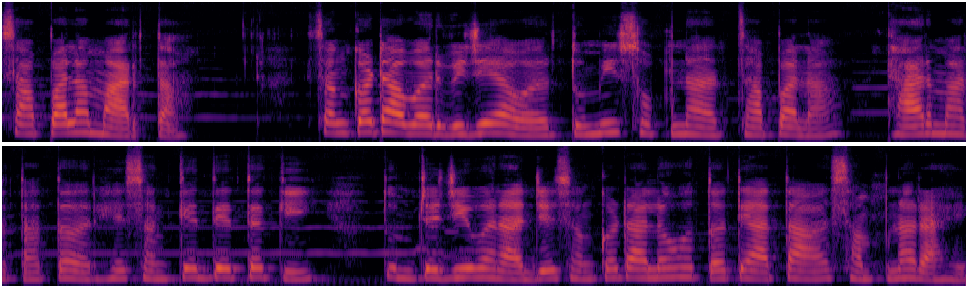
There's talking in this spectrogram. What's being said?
सापाला मारता. संकटावर विजयावर तुम्ही स्वप्नात सापाला ठार मारता. तर हे संकेत देतं की तुमच्या जीवनात जे संकट आलं होतं ते आता संपणार आहे.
